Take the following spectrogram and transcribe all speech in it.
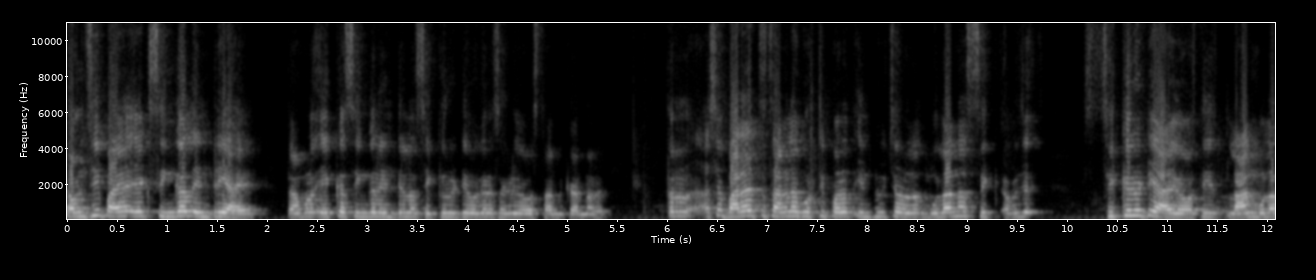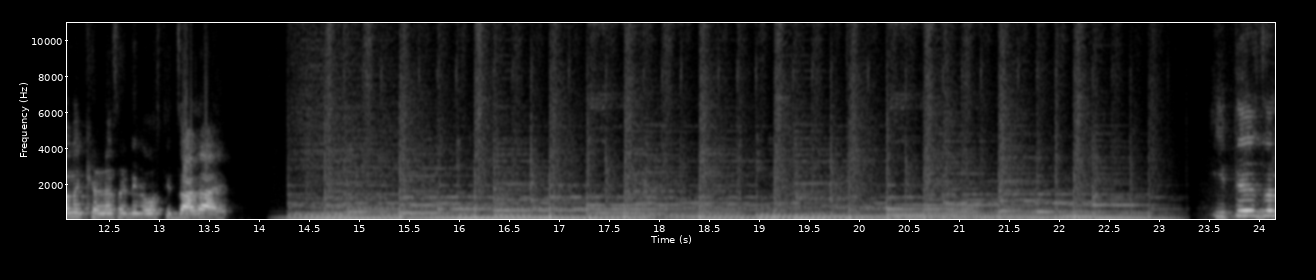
टाउनशिप आहे एक सिंगल एंट्री आहे. त्यामुळे एकच सिंगल एंट्रीला सिक्युरिटी वगैरे सगळी व्यवस्था आम्ही करणार आहे. तर अशा बऱ्याच चांगल्या गोष्टी परत इन फ्युचर होतात. मुलांना सिक म्हणजे सिक्युरिटी आहे व्यवस्थित लहान मुलांना खेळण्यासाठी व्यवस्थित जागा आहे. इथे जर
